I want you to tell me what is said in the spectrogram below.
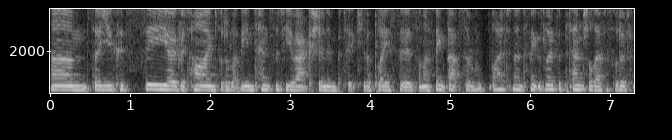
Um, so you could see over time sort of like the intensity of action in particular places. And I think that's a, I don't know, I think there's loads of potential there for sort of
